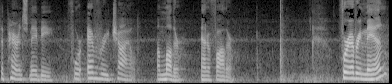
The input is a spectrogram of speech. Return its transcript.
the parents may be, for every child, a mother and a father. For every man,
